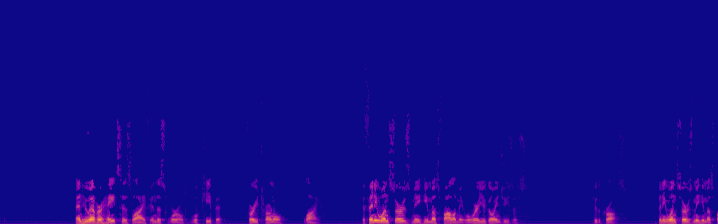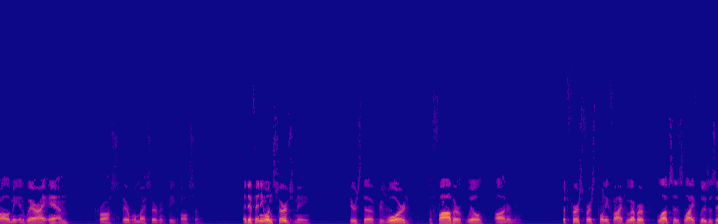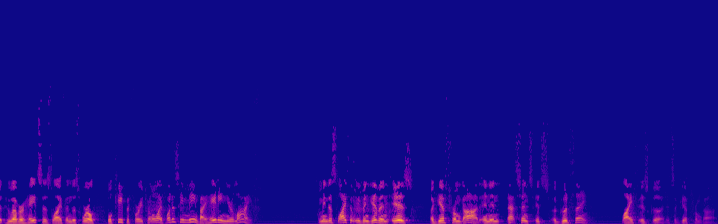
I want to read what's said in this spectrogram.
And whoever hates his life in this world will keep it for eternal life. If anyone serves me, he must follow me. Well, where are you going, Jesus? To the cross. If anyone serves me, he must follow me. And where I am, the cross, there will my servant be also. And if anyone serves me, here's the reward the Father will honor me. But first, verse 25 Whoever loves his life loses it. Whoever hates his life in this world will keep it for eternal life. What does he mean by hating your life? I mean, this life that we've been given is a gift from God. And in that sense, it's a good thing. Life is good, it's a gift from God.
